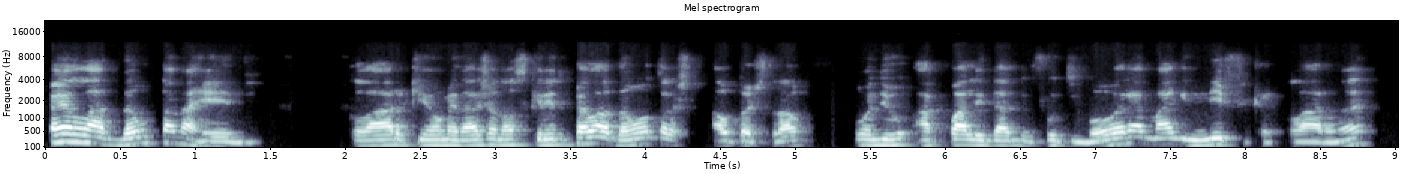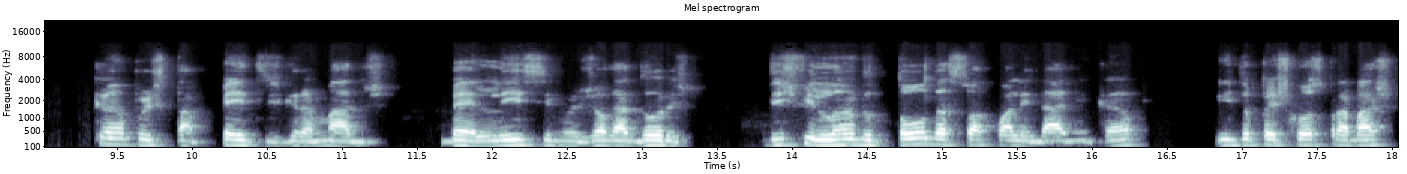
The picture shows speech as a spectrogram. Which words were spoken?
Peladão Tá na Rede. Claro que em homenagem ao nosso querido Peladão Alto Astral, onde a qualidade do futebol era magnífica, claro, né? Campos, tapetes, gramados belíssimos, jogadores desfilando toda a sua qualidade em campo e do pescoço para baixo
